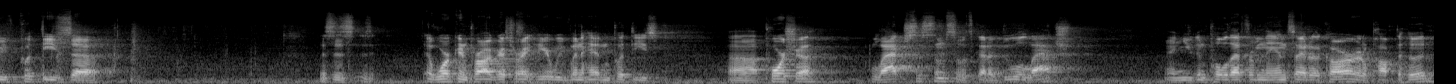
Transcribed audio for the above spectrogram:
we've put uh, this is a work in progress right here. We went ahead and put these uh, Porsche latch systems, so it's got a dual latch. And you can pull that from the inside of the car, it'll pop the hood.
